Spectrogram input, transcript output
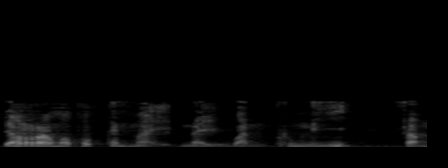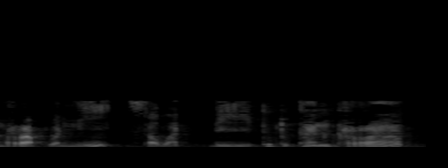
เดี๋ยวเรามาพบกันใหม่ในวันพรุ่งนี้สำหรับวันนี้ สวัสดีทุกๆทท่านครับ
